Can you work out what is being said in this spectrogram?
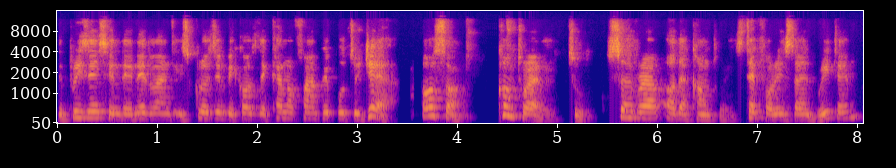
the prisons in the Netherlands is closing because they cannot find people to jail. Also, contrary to several other countries, take for instance Britain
